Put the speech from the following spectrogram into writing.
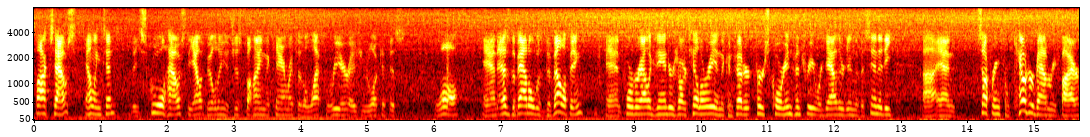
Fox House, Ellington. The schoolhouse, the outbuilding, is just behind the camera to the left rear as you look at this wall. And as the battle was developing, and Porter Alexander's artillery and the Confederate First Corps infantry were gathered in the vicinity uh, and suffering from counter battery fire,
